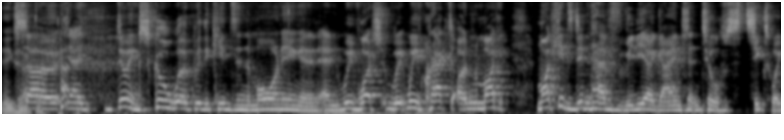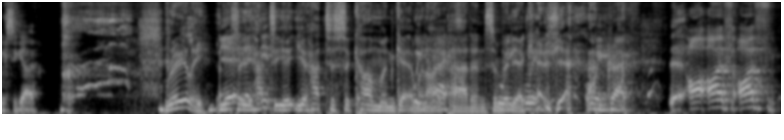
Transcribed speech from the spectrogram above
Exactly. So, you know, doing schoolwork with the kids in the morning, and, and we've watched, we, have cracked. My my kids didn't have video games until six weeks ago. Really? Yeah. So you had it, to you, had to succumb and get them an cracked. iPad and some video games. Yeah. We cracked. I've I've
